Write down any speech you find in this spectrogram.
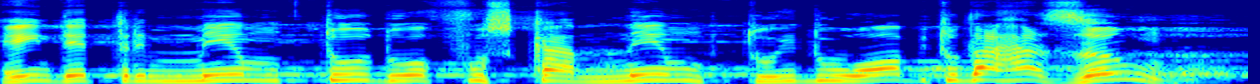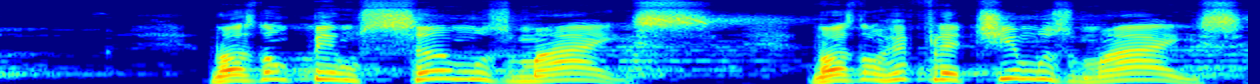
em detrimento do ofuscamento e do óbito da razão. Nós não pensamos mais nós não refletimos mais,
